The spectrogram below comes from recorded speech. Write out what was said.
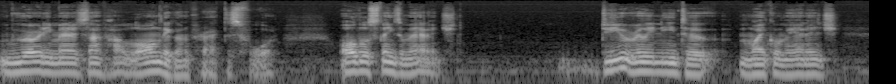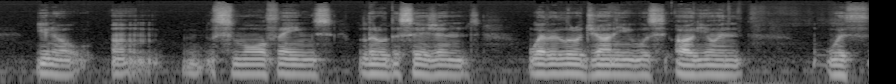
you already manage time how long they're going to practice for. All those things are managed. Do you really need to micromanage, you know, um, small things, little decisions, whether little Johnny was arguing with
